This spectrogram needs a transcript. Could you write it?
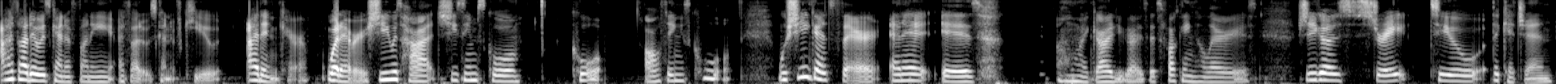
I thought it was kind of funny. I thought it was kind of cute. I didn't care. Whatever. She was hot. She seems cool. Cool. All things cool. Well, she gets there and it is, oh my God, you guys, it's fucking hilarious. She goes straight to the kitchen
